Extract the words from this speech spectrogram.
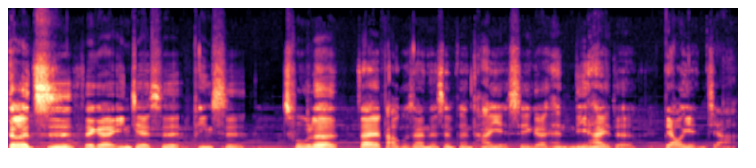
得知这个英杰是平时除了在法鼓山的身份，他也是一个很厉害的表演家、啊、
